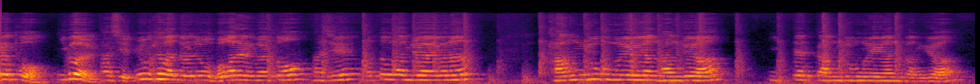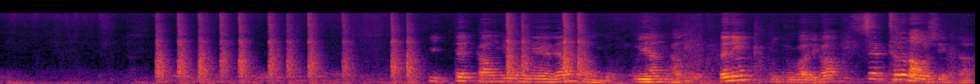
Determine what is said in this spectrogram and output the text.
그래갖고 이걸 다시 이렇게 만들어주면 뭐가 되는 거야 또? 다시 어떤 강조야 이거는? 강조 구문에 의한 강조야. 이때 강조 구문에 의한 강조야. 이때 강조 구문에 대한 강조, 의한 강조. 되니? 이 두 가지가 세트로 나올 수 있다.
